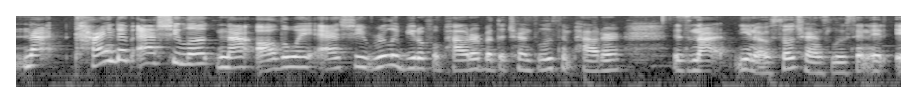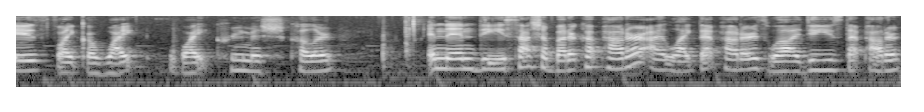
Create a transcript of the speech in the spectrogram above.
not kind of ashy look, not all the way ashy. Really beautiful powder, but the translucent powder is not, you know, so translucent. It is like a white white creamish color. And then the Sacha Buttercup powder, I like that powder as well. I do use that powder,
